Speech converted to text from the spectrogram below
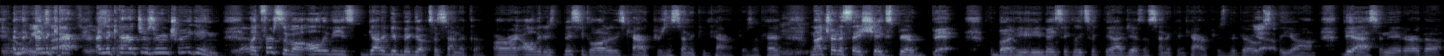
you know. And the, and, the char- actors and the characters are intriguing. yeah. Like first of all, all of these got to give big up to Seneca. All right, all of these basically all of these characters are Senecan characters. Okay, Mhm. I'm not trying to say Shakespeare bit, but he, he basically took the ideas of Senecan characters: the ghost, Yeah. the um, the assassinator, the,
